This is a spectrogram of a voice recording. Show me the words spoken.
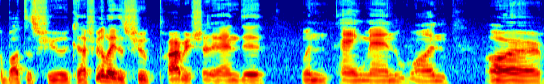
about this feud because I feel like this feud probably should have ended when Hangman won or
